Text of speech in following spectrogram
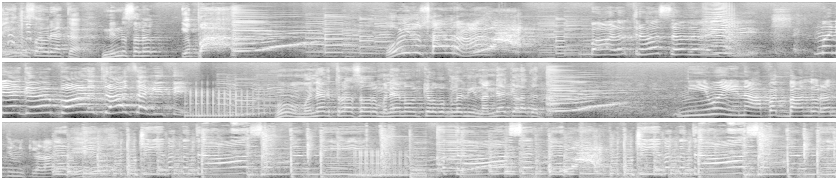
ಐದು ಸಾವಿರ ಯಾಕ? ನಿನ್ನ ಸಲ ಯಪ್ಪ! ಐದು ಸಾವಿರ? ಹ್ಞೂ ಮನ್ಯಾಗ ತ್ರಾಸ ಆದ್ರೆ ಮನ್ಯಾಗ ಕೇಳ್ಬೇಕಲ್ಲ ನೀ ನನ್ನ ಯಾಕೆ ಕೇಳಕತ್ತಿ? ನೀವ ಏನು ಆಪತ್ ಬಾಂಧವ್ರ ಅಂತ ನಿಮ್ಗೆ ಕೇಳ. ಜೀವಕ ತ್ರಾಸಕ್ಕತ್ತಿ ತ್ರಾಸಕ್ಕತ್ತಿ ಜೀವಕ ತ್ರಾಸಕ್ಕತ್ತಿ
